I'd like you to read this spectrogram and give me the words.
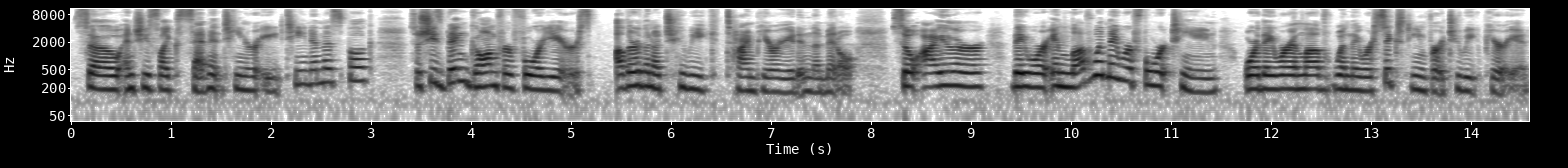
So, and she's like 17 or 18 in this book. So she's been gone for four years other than a two week time period in the middle. So either they were in love when they were 14 or they were in love when they were 16 for a two week period.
